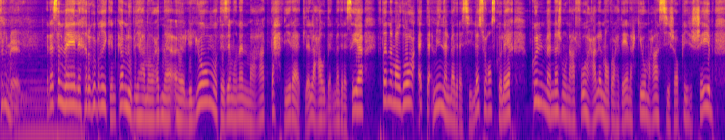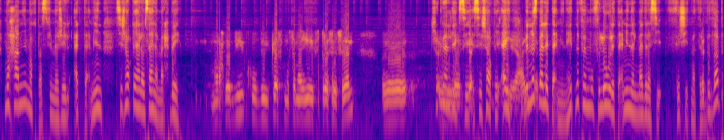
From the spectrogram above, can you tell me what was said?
رأس المال. رأس المال آخر rubrique نكملوا بها موعدنا آه، لليوم وتزامنا مع التحضيرات للعودة المدرسية. اخترنا موضوع التأمين المدرسي l'assurance scolaire كل ما نجموا نعرفوه على الموضوع هذا نحكيو مع سي شوقي الشايب محامي مختص في مجال التأمين. سي شوقي أهلا وسهلا مرحبا. مرحبا بك وبكافه مستمعي Express FM. شكرا لك سي, سي شوقي أي بالنسبة للتأمين هيك نفهموا في الأول التأمين المدرسي فيش يتمثل بالضبط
